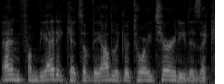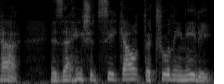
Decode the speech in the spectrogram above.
And from the etiquettes of the obligatory charity, the zakah, is that he should seek out the truly needy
